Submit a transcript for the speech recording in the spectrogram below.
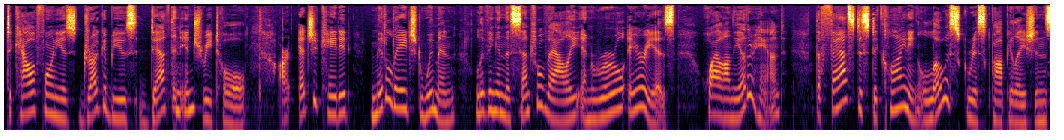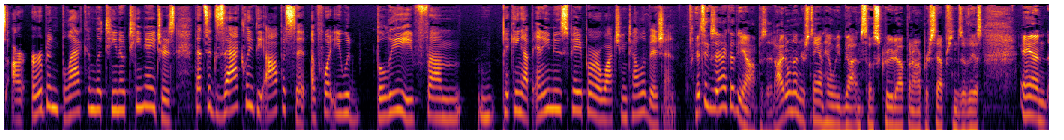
to California's drug abuse death and injury toll are educated, middle aged women living in the Central Valley and rural areas, while on the other hand, the fastest declining, lowest risk populations are urban black and Latino teenagers. That's exactly the opposite of what you would believe from picking up any newspaper or watching television. It's exactly the opposite. I don't understand how we've gotten so screwed up in our perceptions of this. And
